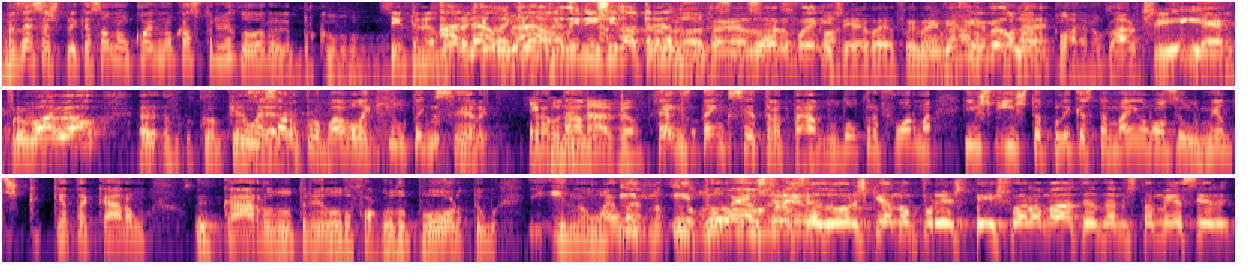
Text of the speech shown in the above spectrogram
mas essa explicação não colhe no caso do treinador. Porque o... Sim, o treinador, ah, aquilo, não, aquilo não. era dirigido ao treinador. O treinador sim, sim, foi, claro. É, foi bem claro, visível, claro, não é? Claro. claro que sim, e é reprovável. Eh, não é só reprovável, aquilo tem que ser é condenável. Tem, tem, que ser tratado de outra forma. Isto, isto aplica-se também aos elementos que, que, atacaram o carro do treinador do Foco do Porto. E, e não é uma. E, não, e não todos é os treinadores que andam por este país fora há uma data de anos também a ser,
